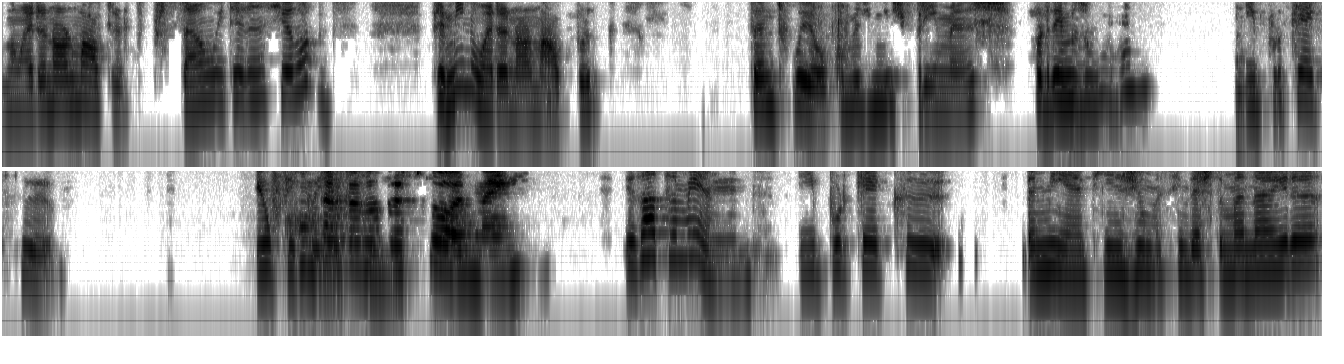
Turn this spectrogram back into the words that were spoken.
Não era normal ter depressão e ter ansiedade. Para mim não era normal, porque tanto eu como as minhas primas perdemos o voo. E porque é que eu fiquei Com tantas assim? outras pessoas, não é? Exatamente. E porque é que a minha atingiu-me assim desta maneira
